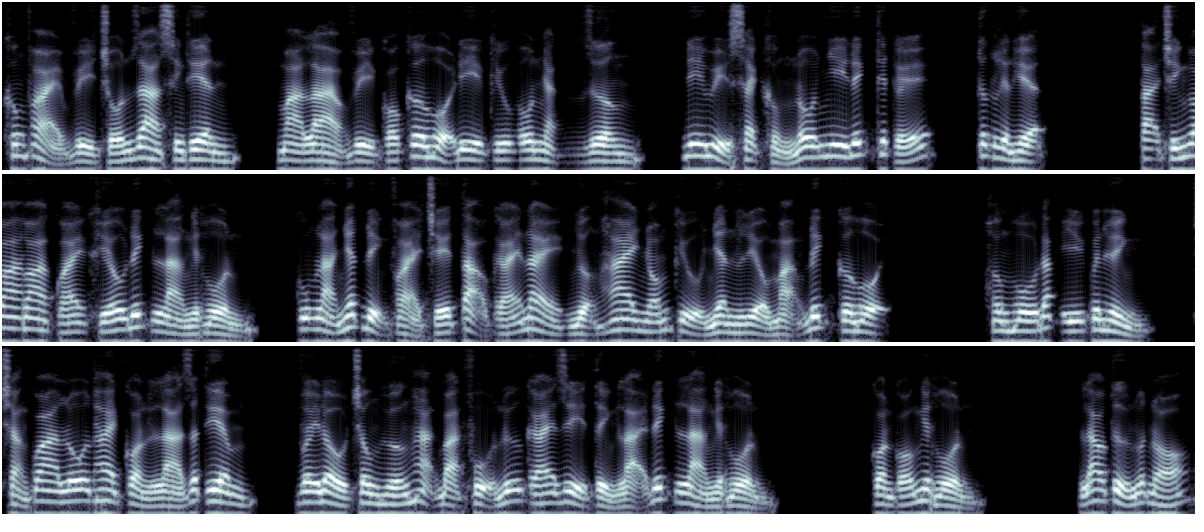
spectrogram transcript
không phải vì trốn ra sinh thiên, mà là vì có cơ hội đi cứu ôn nhạc dương, đi hủy sạch khổng nô nhi đích thiết kế, tức liên hiện. Tại chính hoa hoa quái khiếu đích là nghiệt hồn, cũng là nhất định phải chế tạo cái này nhượng hai nhóm cửu nhân liều mạng đích cơ hội. Hồng hồ đắc ý quên hình, chẳng qua lỗ thai còn là rất tiêm, vây đầu trông hướng hạn bạt phụ nữ cái gì tỉnh lại đích là nghiệt hồn. Còn có nghiệt hồn. Lao tử nuốt nó.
